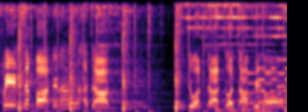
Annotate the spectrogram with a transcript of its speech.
เฟนสักบาทเลยนะอาจารย์ จวดจ้าจวดจ้าพี่น้อง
